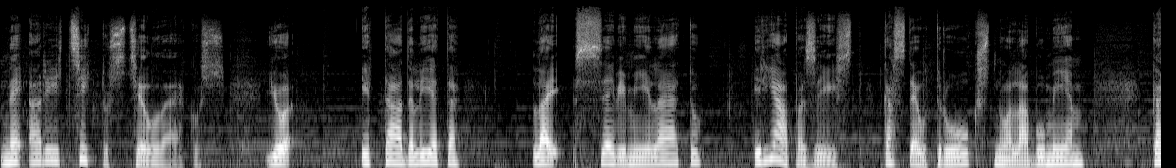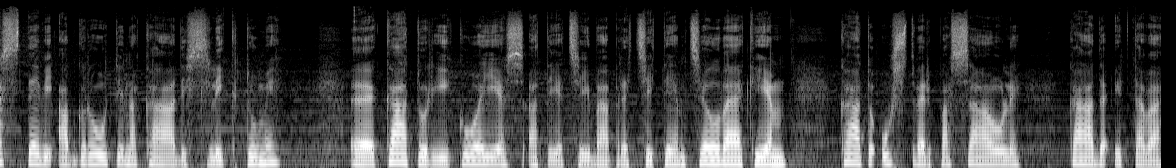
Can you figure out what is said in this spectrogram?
ne arī citus cilvēkus. Jo ir tāda lieta, lai sevi mīlētu, ir jāpazīst, kas tev trūkst no labumiem, kas tevi apgrūtina kādi sliktumi, kā tu rīkojies attiecībā pret citiem cilvēkiem, kā tu uztver pasauli, kāda ir tava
